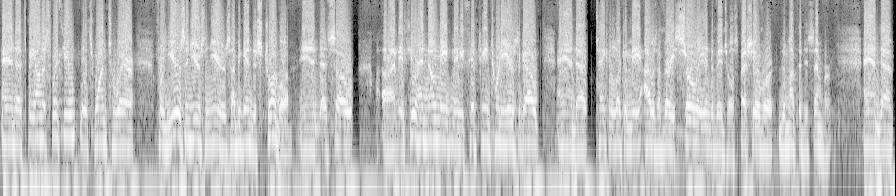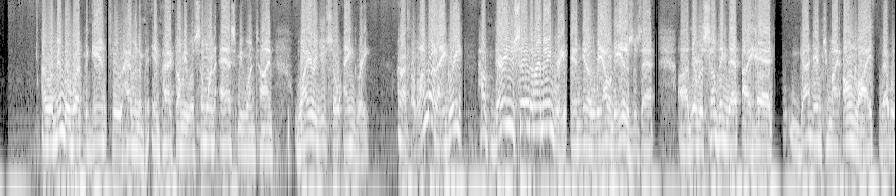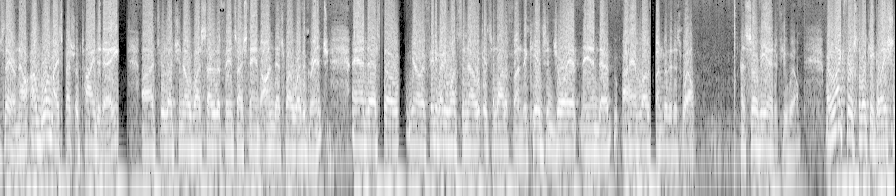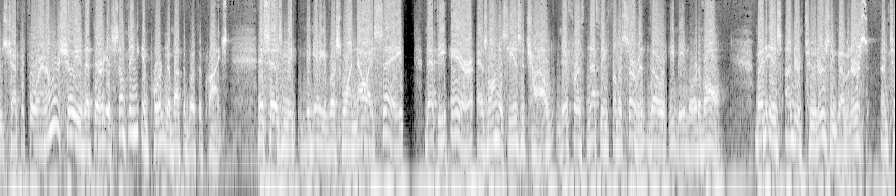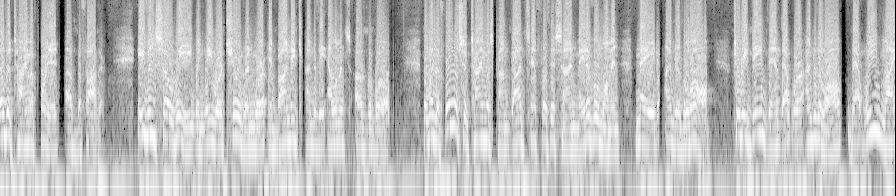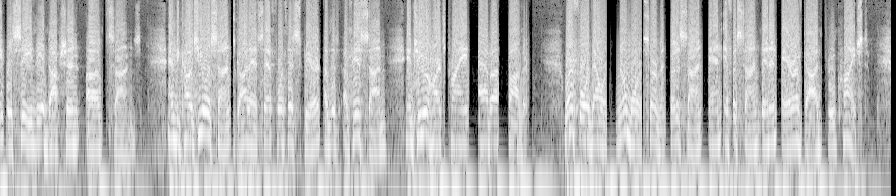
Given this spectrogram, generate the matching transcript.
And uh, to be honest with you, it's one to where for years and years and years I began to struggle. And uh, so uh, if you had known me maybe 15, 20 years ago and uh, taken a look at me, I was a very surly individual, especially over the month of December. And uh, I remember what began to have an impact on me was someone asked me one time, why are you so angry? And I thought, well, I'm not angry. How dare you say that I'm angry? And, you know, the reality is, is that uh, there was something that I had gotten into my own life that was there. Now, I wore my special tie today uh, to let you know what side of the fence I stand on. That's why I wear the Grinch. And uh, so, you know, if anybody wants to know, it's a lot of fun. The kids enjoy it, and uh, I have a lot of fun with it as well. A Soviet, if you will. But I'd like first to look at Galatians chapter 4, and I want to show you that there is something important about the birth of Christ. It says in the beginning of verse 1, Now I say, that the heir, as long as he is a child, differeth nothing from a servant, though he be Lord of all, but is under tutors and governors until the time appointed of the Father. Even so we, when we were children, were in bondage under the elements of the world. But when the fullness of time was come, God sent forth his Son, made of a woman, made under the law, to redeem them that were under the law, that we might receive the adoption of sons. And because you are sons, God has set forth his Spirit of, the, of his Son into your hearts, crying, Abba, Father. Wherefore thou art no more a servant, but a son, and if a son, then an heir of God through Christ.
